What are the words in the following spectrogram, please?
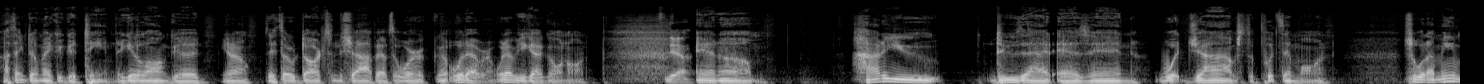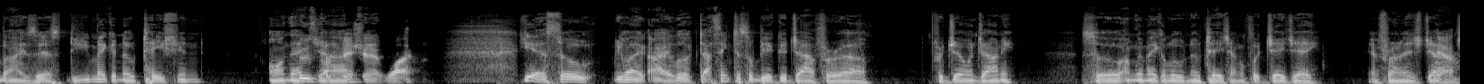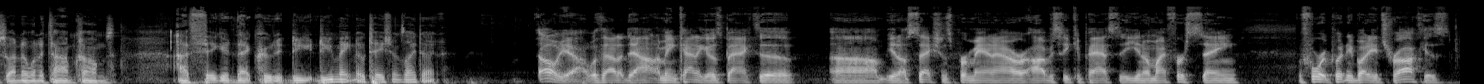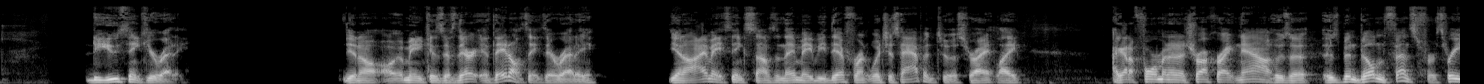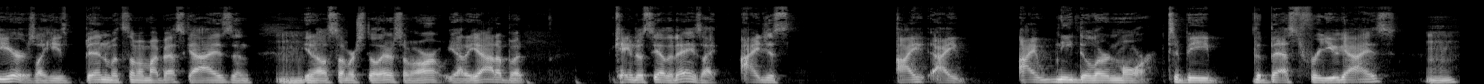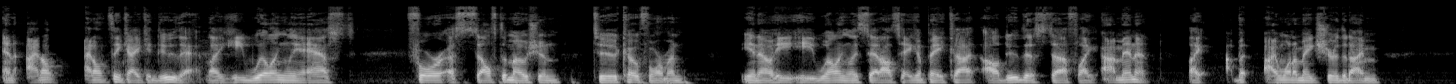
I think they'll make a good team. They get along good. You know, they throw darts in the shop after work, whatever, whatever you got going on. Yeah, And um, how do you do that? As in, what jobs to put them on. So what I mean by is this: Do you make a notation on that Who's job? proficient at what? Yeah, so you're like, all right, look, I think this will be a good job for uh, for Joe and Johnny. So I'm gonna make a little notation. I'm gonna put JJ in front of his job, Yeah. so I know when the time comes. I figured that crew. To, do you do you make notations like that? Oh yeah, without a doubt. I mean, kind of goes back to um, you know sections per man hour, obviously capacity. You know, my first saying before we put anybody in a truck is, "Do you think you're ready?" You know, I mean, because if they're if they don't think they're ready, you know, I may think something they may be different, which has happened to us, right? Like, I got a foreman in a truck right now who's a who's been building fence for three years. Like, he's been with some of my best guys, and mm-hmm. you know, some are still there, some aren't, yada yada. But came to us the other day. He's like, I just, I, I, I need to learn more to be the best for you guys, mm-hmm. and I don't, I don't think I can do that. Like he willingly asked for a self demotion to co-foreman. You know, he he willingly said, "I'll take a pay cut. I'll do this stuff. Like I'm in it. But I want to make sure that I'm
